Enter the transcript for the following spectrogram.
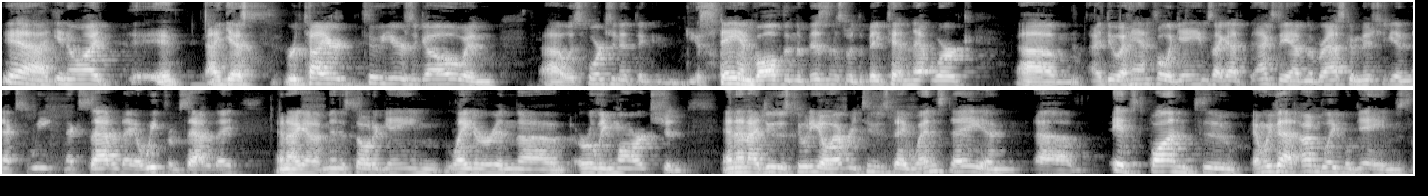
Yeah, you know, I it, I guess retired two years ago, and uh, was fortunate to stay involved in the business with the Big Ten Network. Um, I do a handful of games. I got actually have Nebraska, Michigan next week, next Saturday, a week from Saturday and I got a Minnesota game later in uh, early March, and and then I do the studio every Tuesday, Wednesday, and uh, it's fun to. And we've had unbelievable games.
